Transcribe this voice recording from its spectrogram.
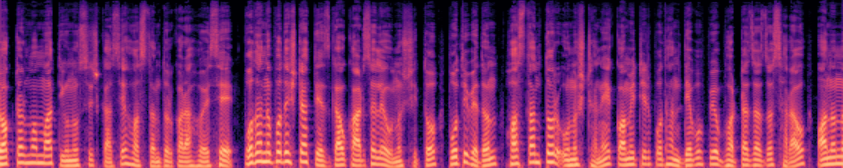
ডক্টর মোহাম্মদ ইউনুসের কাছে হস্তান্তর করা হয়েছে। প্রধান উপদেষ্টা তেজগাঁও কার্যালয়ে অনুষ্ঠিত প্রতিবেদন হস্তান্তর অনুষ্ঠানে কমিটির প্রধান দেবপ্রিয় ভট্টাচার্য ছাড়াও অন্যান্য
